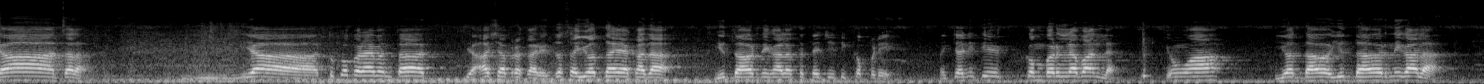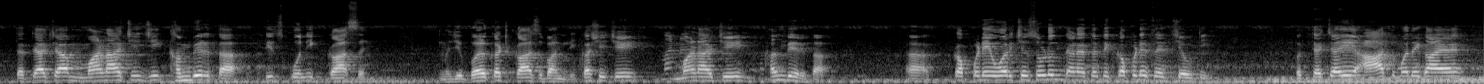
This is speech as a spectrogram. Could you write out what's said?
त्या चला. या तुकोबराय म्हणतात की अशा प्रकारे जसा योद्धा एखादा युद्धावर निघाला तर त्याचे ती कपडे मग त्याने ते कंबरला बांधला. किंवा योद्धा युद्धावर निघाला तर त्याच्या मनाची जी खंबीरता तीच कोणी कास आहे. म्हणजे बळकट कास बांधली. कशाची? मनाची. खंबीरता. कपडे वरचे सोडून देण्यात तर ते कपडेच आहेत शेवटी. पण त्याच्याही आतमध्ये काय आहे?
